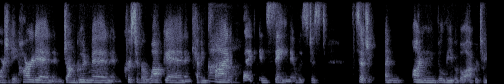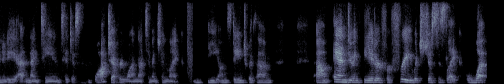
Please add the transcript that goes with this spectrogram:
Marcia Gay Harden and John Goodman and Christopher Walken and Kevin Kline. It was like insane. It was just such an unbelievable opportunity at 19 to just watch everyone, not to mention like be on stage with them. Um, and doing theater for free, which just is like what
